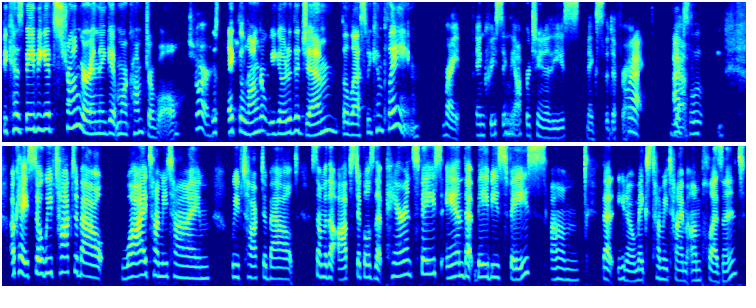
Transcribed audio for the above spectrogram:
because baby gets stronger and they get more comfortable. Sure. Just like the longer we go to the gym, the less we complain. Right. Increasing the opportunities makes the difference. Right. Yeah. Absolutely. Okay. So we've talked about why tummy time. We've talked about some of the obstacles that parents face and that babies face um, that, you know, makes tummy time unpleasant.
